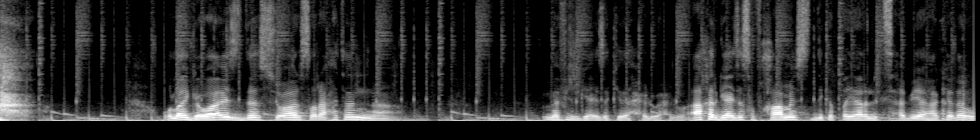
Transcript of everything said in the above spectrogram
والله جوائز ده السؤال صراحة آه، ما فيش جائزة كذا حلوة حلوة. آخر جائزة صف خامس ديك الطيارة اللي تسحبيها هكذا.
